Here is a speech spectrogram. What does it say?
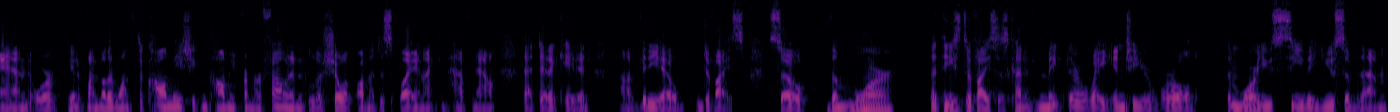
And or you know, if my mother wants to call me, she can call me from her phone, and it'll just show up on the display, and I can have now that dedicated uh, video device. So the more that these devices kind of make their way into your world, the more you see the use of them,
